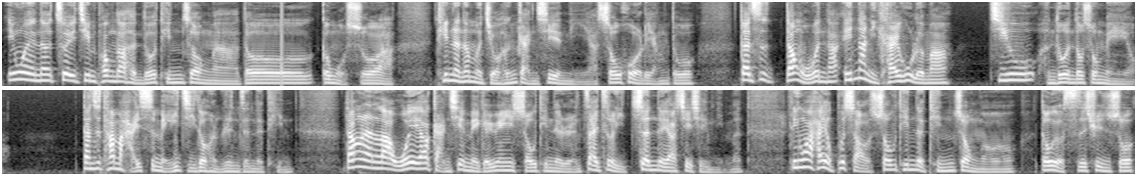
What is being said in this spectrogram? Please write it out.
因为呢，最近碰到很多听众啊，都跟我说啊，听了那么久，很感谢你啊，收获良多。但是当我问他，诶，那你开户了吗？几乎很多人都说没有。但是他们还是每一集都很认真的听，当然啦，我也要感谢每个愿意收听的人，在这里真的要谢谢你们。另外还有不少收听的听众哦，都有私讯说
